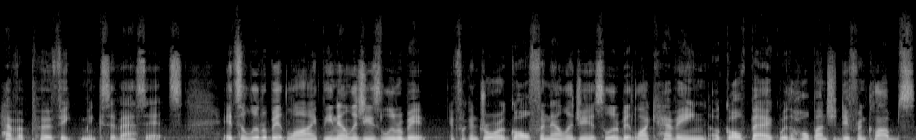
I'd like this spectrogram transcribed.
have a perfect mix of assets. It's a little bit like the analogy is a little bit, if I can draw a golf analogy, it's a little bit like having a golf bag with a whole bunch of different clubs.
